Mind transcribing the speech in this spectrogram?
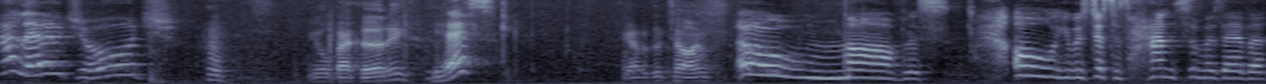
Hello, George. You're back early. Yes? You have a good time? Oh, marvellous. Oh, he was just as handsome as ever.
